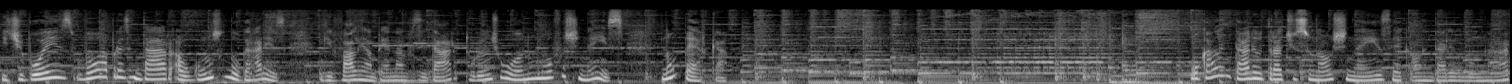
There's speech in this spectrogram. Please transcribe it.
e depois vou apresentar alguns lugares que valem a pena visitar durante o Ano Novo Chinês. Não perca! O calendário tradicional chinês é calendário lunar,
